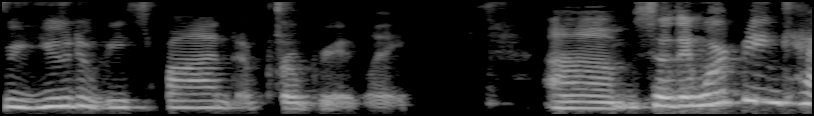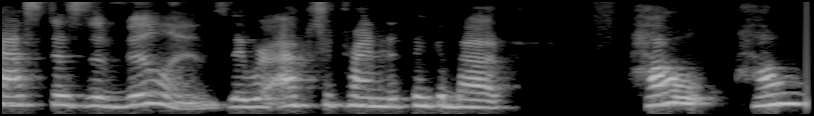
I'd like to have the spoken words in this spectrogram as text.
for you to respond appropriately? Um, so they weren't being cast as the villains. They were actually trying to think about how how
